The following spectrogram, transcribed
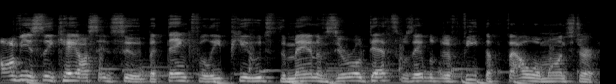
Obviously, chaos ensued, but thankfully, Pewds, the man of zero deaths, was able to defeat the foul monster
